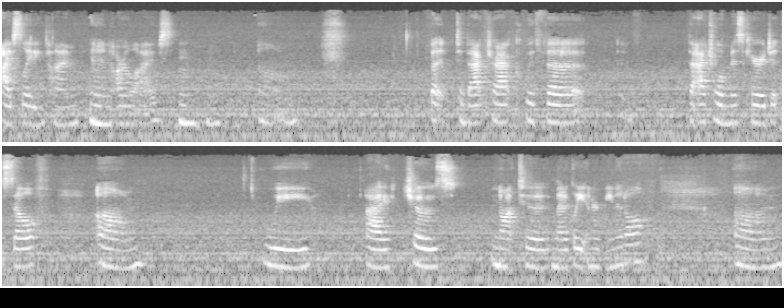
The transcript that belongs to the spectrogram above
isolating time in Mhm. our lives Mm-hmm. um, but to backtrack with the the actual miscarriage itself, um, we I chose not to medically intervene at all. Um,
